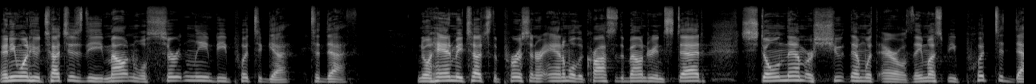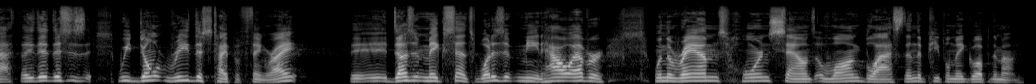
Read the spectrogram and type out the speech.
Anyone who touches the mountain will certainly be put to, get, to death. No hand may touch the person or animal that crosses the boundary. Instead, stone them or shoot them with arrows. They must be put to death. This is, we don't read this type of thing, right? It doesn't make sense. What does it mean? However, when the ram's horn sounds a long blast, then the people may go up the mountain.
